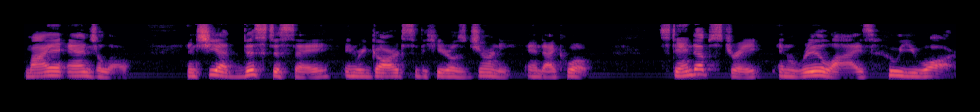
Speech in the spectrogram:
Maya Angelou, and she had this to say in regards to the hero's journey, and I quote Stand up straight and realize who you are,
